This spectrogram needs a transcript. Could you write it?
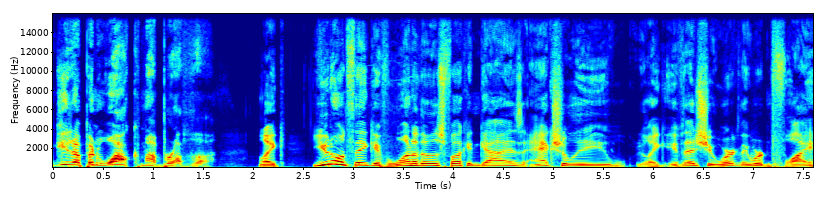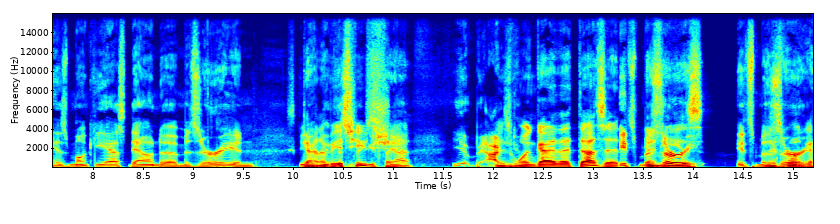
get up and walk, my brother. Like, you don't think if one of those fucking guys actually, like, if that shit worked, they wouldn't fly his monkey ass down to Missouri and you know, be a Chiefs fan. shot? Yeah, I, There's one guy that does it. it's Missouri. It's Missouri.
